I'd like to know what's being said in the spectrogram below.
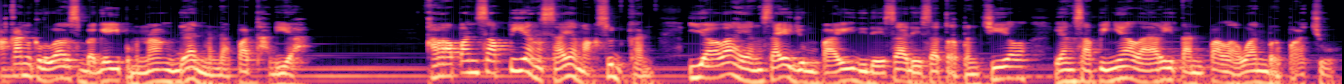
akan keluar sebagai pemenang dan mendapat hadiah. Harapan sapi yang saya maksudkan ialah yang saya jumpai di desa-desa terpencil yang sapinya lari tanpa lawan berpacu.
